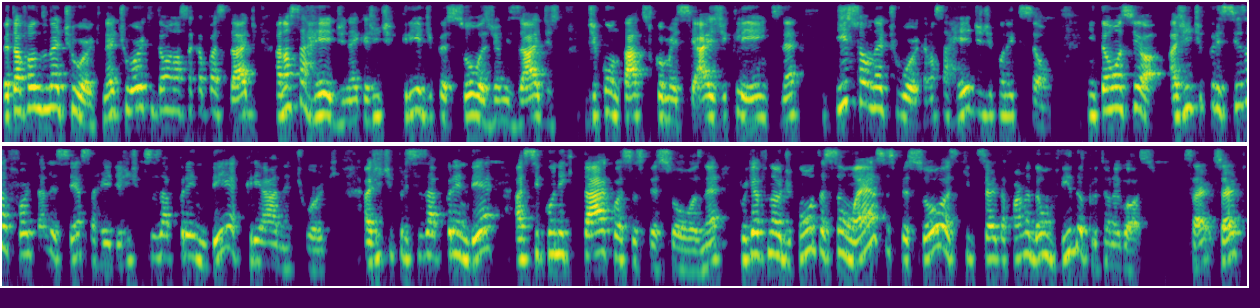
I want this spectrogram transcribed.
Eu estava falando do network. Network, então, é a nossa capacidade, a nossa rede, né? Que a gente cria de pessoas, de amizades, de contatos comerciais, de clientes, né? Isso é o network, a nossa rede de conexão. Então, assim, ó, a gente precisa fortalecer essa rede, a gente precisa aprender a criar network, a gente precisa aprender a se conectar com essas pessoas, né? Porque, afinal de contas, são essas pessoas que, de certa forma, dão vida para o teu negócio certo? certo?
